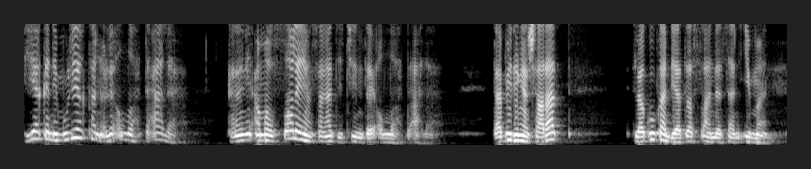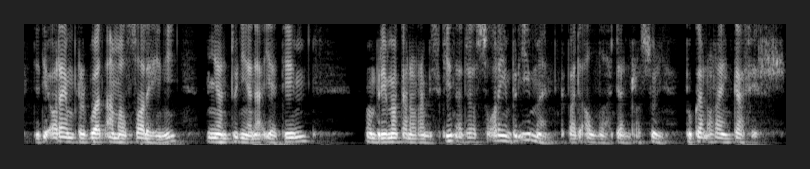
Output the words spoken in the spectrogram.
dia akan dimuliakan oleh Allah Taala. Karena ini amal saleh yang sangat dicintai Allah Taala. Tapi dengan syarat dilakukan di atas landasan iman. Jadi orang yang berbuat amal saleh ini menyantuni anak yatim, memberi makan orang miskin adalah seorang yang beriman kepada Allah dan Rasulnya, bukan orang yang kafir.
